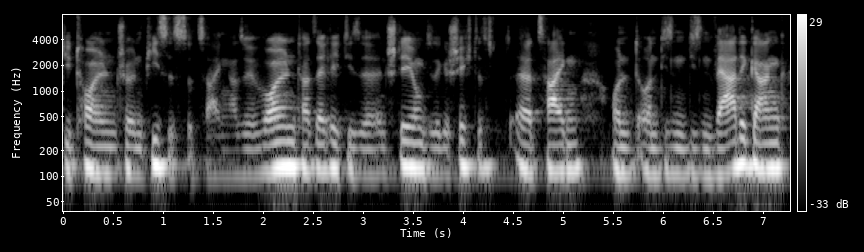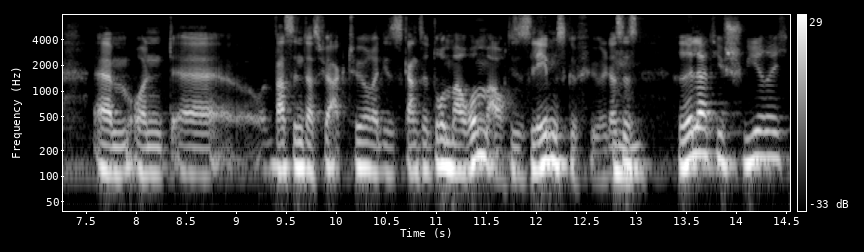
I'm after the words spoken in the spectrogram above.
die tollen, schönen Pieces zu zeigen. Also wir wollen tatsächlich diese Entstehung, diese Geschichte äh, zeigen und, und diesen, diesen Werdegang ähm, und äh, was sind das für Akteure, dieses ganze Drumherum auch, dieses Lebensgefühl. Das mhm. ist relativ schwierig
